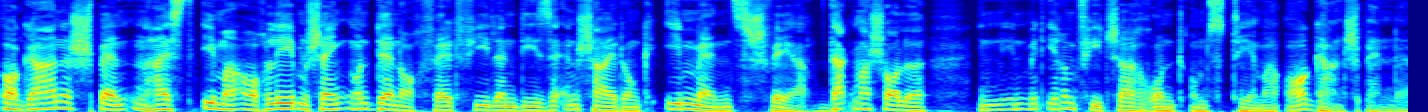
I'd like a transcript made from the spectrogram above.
Organe spenden heißt immer auch Leben schenken und dennoch fällt vielen diese Entscheidung immens schwer. Dagmar Scholle in, in, mit ihrem Feature rund ums Thema Organspende.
